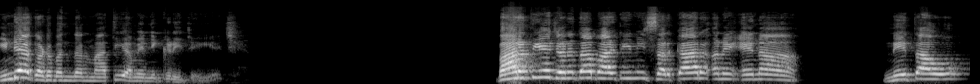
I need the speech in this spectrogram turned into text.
ઇન્ડિયા ગઠબંધનમાંથી અમે નીકળી જઈએ છીએ. ભારતીય જનતા પાર્ટીની સરકાર અને એના નેતાઓ,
